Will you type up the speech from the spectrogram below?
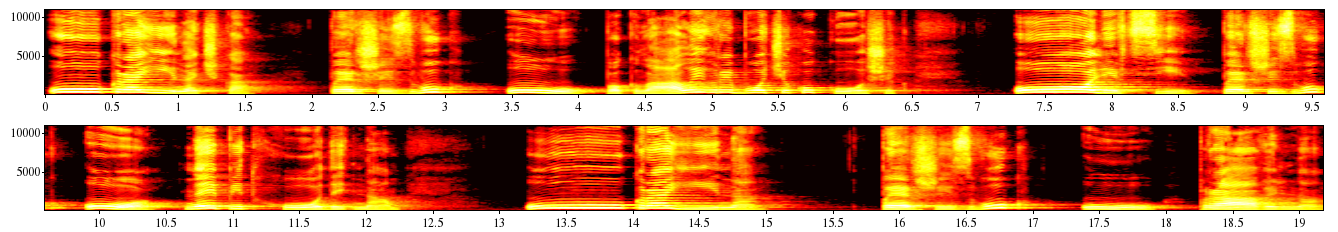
Україночка. Перший звук У. Поклали грибочок у кошик. Олівці. Перший звук О. Не підходить нам. Україна. Перший звук У. Правильно.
